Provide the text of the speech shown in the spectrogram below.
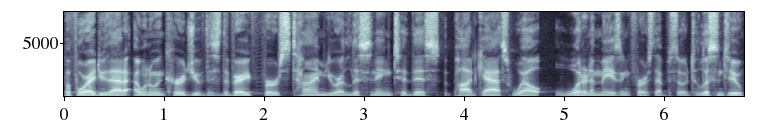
Before I do that, I want to encourage you if this is the very first time you are listening to this podcast, well, what an amazing first episode to listen to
